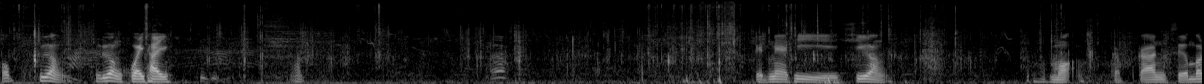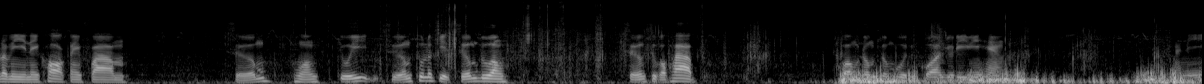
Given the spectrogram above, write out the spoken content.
ครบเครื่องเรื่องควายไทยครับเป็นแม่ที่เชื่อง เหมาะกับการเสริมบารมีในคอกในฟาร์ม ริมห่วงจุ้ยเสริมธุรกิจเสริมดวง เสริมสุขภาพ ความอุดมสมบูรณ์ความอยู่ดีมีแห่งอันนี้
